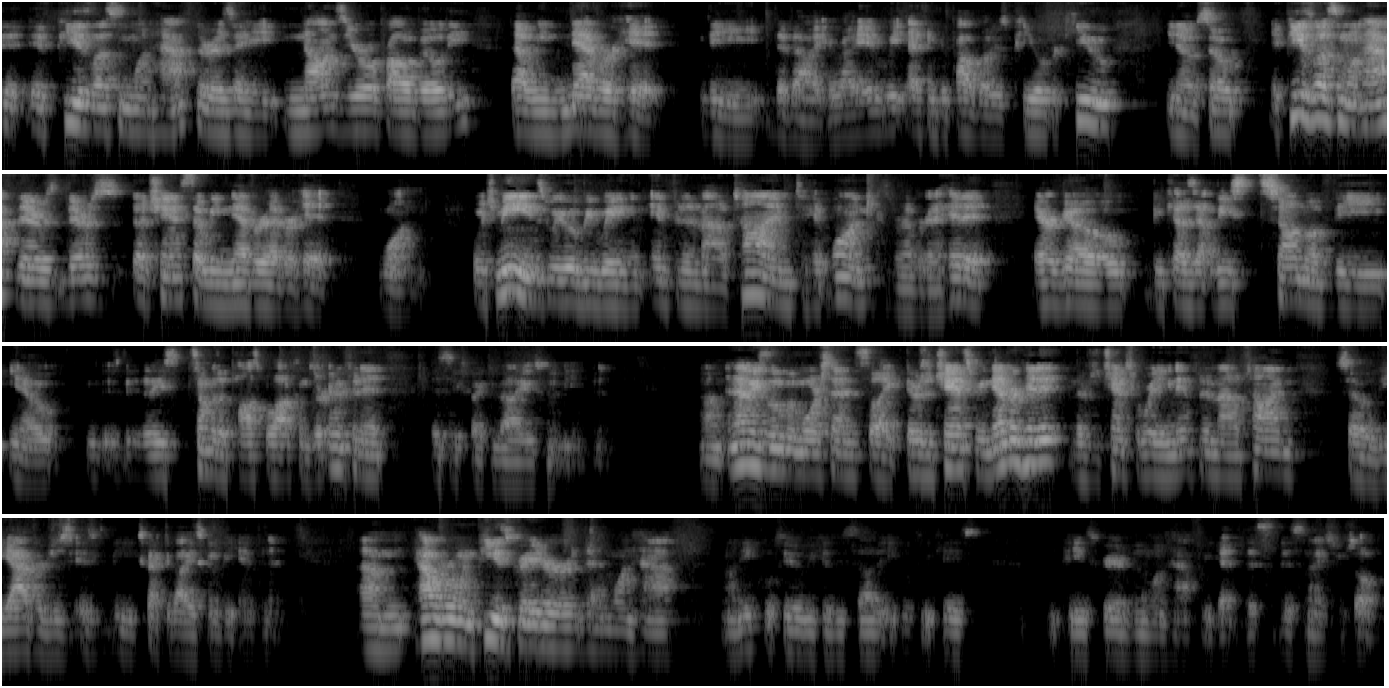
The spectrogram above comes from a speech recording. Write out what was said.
if p is less than one half, there is a non-zero probability that we never hit the the value, right? We, I think the probability is p over q. You know, so if p is less than one half, there's there's a chance that we never ever hit one, which means we would be waiting an infinite amount of time to hit one because we're never going to hit it. Ergo, because at least some of the you know at least some of the possible outcomes are infinite, this expected value is going to be infinite. Um, and that makes a little bit more sense. Like there's a chance we never hit it. There's a chance we're waiting an infinite amount of time. So the average is, is the expected value is going to be infinite. Um, however, when p is greater than one half, not equal to, because we saw the equal to case, when p is greater than one half, we get this this nice result.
